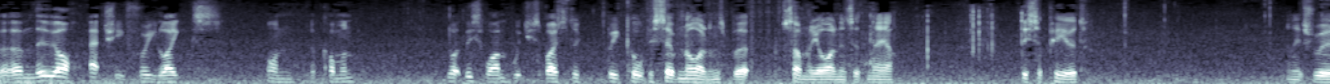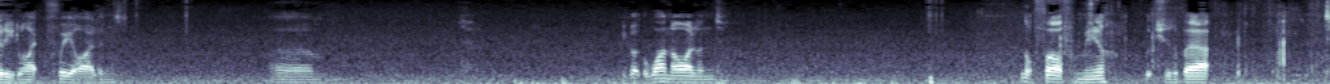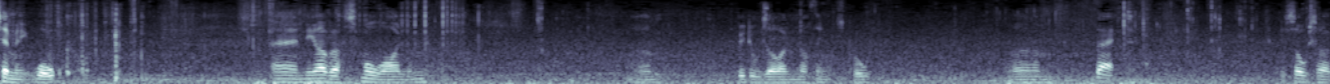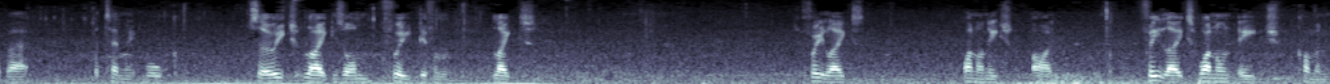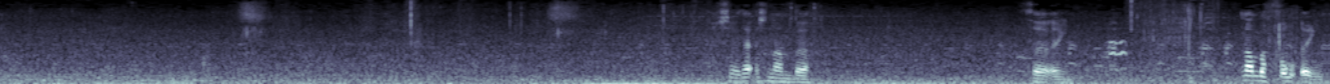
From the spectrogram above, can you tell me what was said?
But um, there are actually three lakes on the common. Like this one, which is supposed to be called the Seven Islands, but some of the islands have now disappeared. And it's really like three islands. Um, you've got the one island not far from here which is about a 10 minute walk. And the other small island um, Biddle's Island I think it's called. Um, that it's also about a 10 minute walk. So each lake is on three different lakes. Three lakes, one on each island. Three lakes, one on each common. So that's number 13. Number 14.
